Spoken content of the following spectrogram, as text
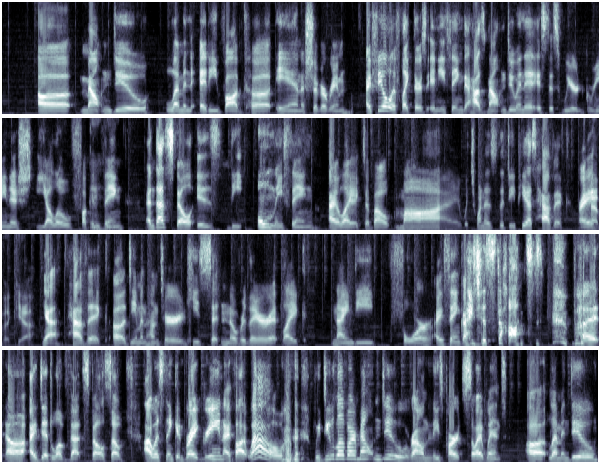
uh Mountain Dew, lemon Eddy vodka, and a sugar rim. I feel if like there's anything that has Mountain Dew in it, it's this weird greenish yellow fucking Mhm. thing. And that spell is the only thing I liked about my which one is the DPS Havoc, right? Havoc, yeah. yeah, Havoc, uh, Demon Hunter. He's sitting over there at like 94. I think I just stopped, but uh, I did love that spell. So I was thinking bright green. I thought, wow, we do love our Mountain Dew around these parts. So I went uh, Lemon Dew,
